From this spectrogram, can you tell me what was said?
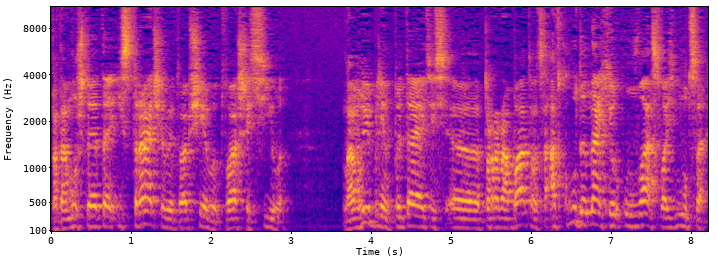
Потому что это истрачивает вообще вот ваши силы. А вы, блин, пытаетесь э, прорабатываться. Откуда нахер у вас возьмутся,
